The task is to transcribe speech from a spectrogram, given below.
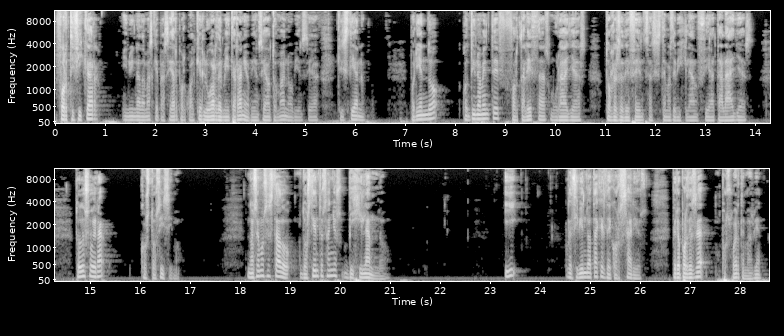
fortificar, y no hay nada más que pasear por cualquier lugar del Mediterráneo, bien sea otomano, bien sea cristiano, poniendo continuamente fortalezas, murallas, torres de defensa, sistemas de vigilancia, atalayas. Todo eso era costosísimo. Nos hemos estado 200 años vigilando, y recibiendo ataques de corsarios. Pero por por suerte más bien,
